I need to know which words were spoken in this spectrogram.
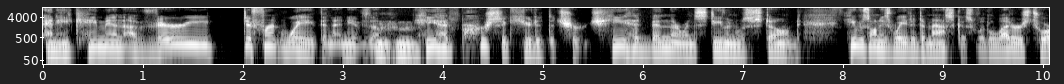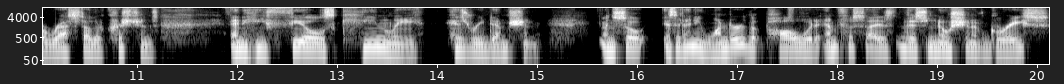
And he came in a very different way than any of them. Mm-hmm. He had persecuted the church. He had been there when Stephen was stoned. He was on his way to Damascus with letters to arrest other Christians. And he feels keenly his redemption. And so, is it any wonder that Paul would emphasize this notion of grace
